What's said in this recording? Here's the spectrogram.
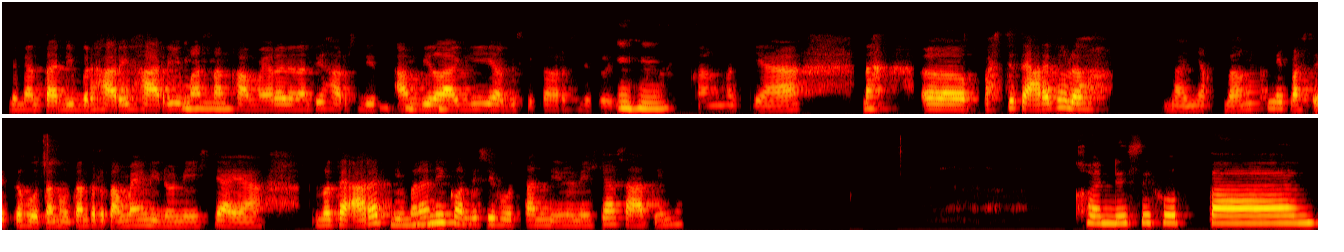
Dengan tadi berhari-hari mhm. masang mm -hmm. kamera dan nanti harus diambil mhm. lagi habis itu harus diteliti mm -hmm. banget ya. Nah uh, pasti teh Aret udah banyak banget nih pasti ke hutan-hutan terutama yang di Indonesia ya. Menurut Teh Aret gimana mhm. nih kondisi hutan di Indonesia saat ini? Kondisi hutan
